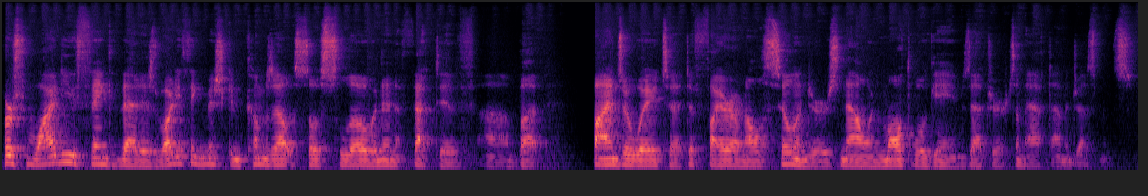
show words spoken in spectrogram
First, why do you think that is? Why do you think Michigan comes out so slow and ineffective, uh, but finds a way to, to fire on all cylinders now in multiple games after some halftime adjustments?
